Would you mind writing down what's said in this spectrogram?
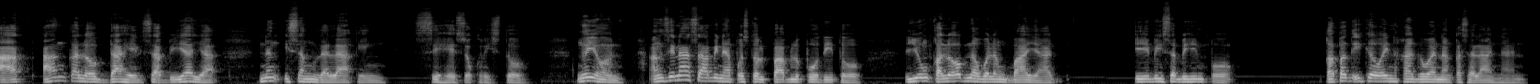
at ang kaloob dahil sa biyaya ng isang lalaking si Heso Kristo. Ngayon, ang sinasabi ni Apostol Pablo po dito, yung kaloob na walang bayad, ibig sabihin po, kapag ikaw ay nakagawa ng kasalanan,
